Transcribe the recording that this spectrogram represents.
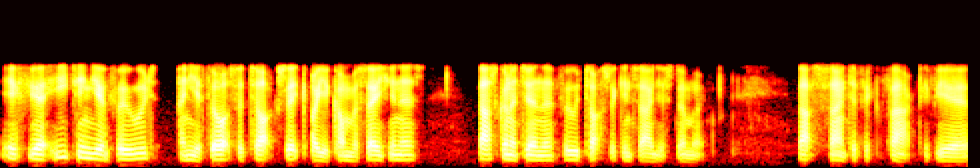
if you're eating your food and your thoughts are toxic or your conversation is, that's going to turn the food toxic inside your stomach. That's a scientific fact. If your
